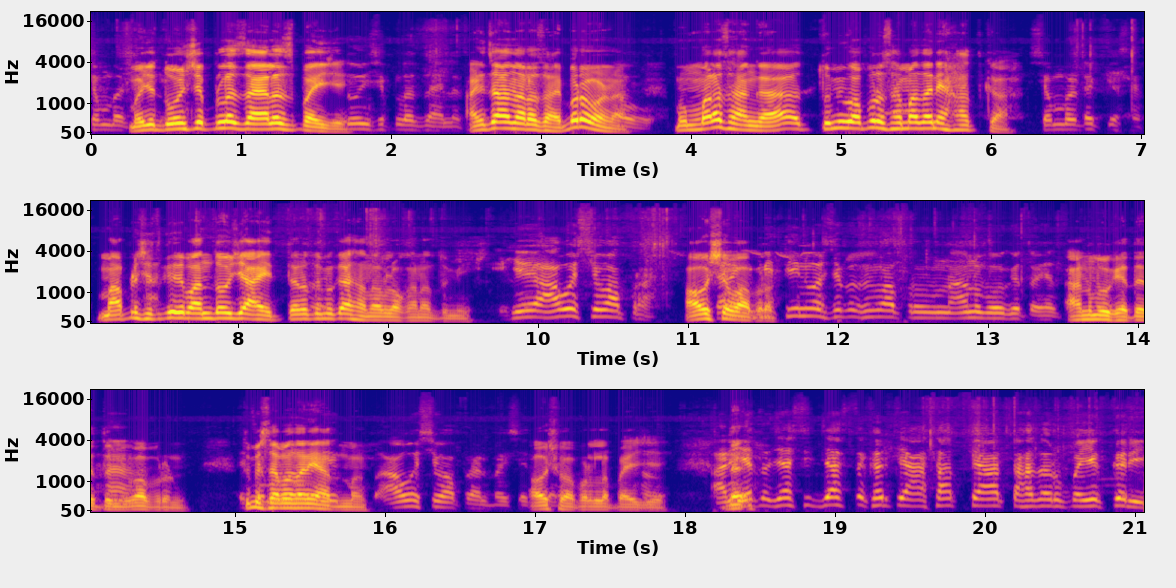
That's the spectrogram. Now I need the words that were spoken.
शंभर म्हणजे दोनशे प्लस जायलाच पाहिजे. दोनशे प्लस जायला आणि जाणारच आहे बरोबर ना? हो, मग मला सांगा तुम्ही वापरून समाधानी आहात का? शंभर टक्के मग आपले शेतकरी बांधव जे आहेत त्यांना तुम्ही काय सांगणार लोकांना तुम्ही? हे अवश्य वापरा. अवश्य कारण वापरा. मी तीन वर्षापासून वापरून अनुभव घेतो ह्याचा अनुभव घेताय तुम्ही हा. वापरून. तुम्ही समाधानी आहात मग? अवश्य वापरायला पाहिजे अवश्य वापरायला पाहिजे. आणि याचा जास्तीत जास्त खर्च हा सात ते आठ हजार रुपये एकरी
